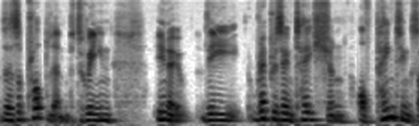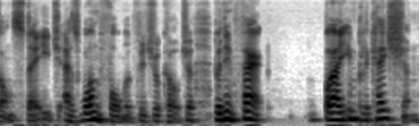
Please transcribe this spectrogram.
there's a problem between, you know, the representation of paintings on stage as one form of visual culture, but in fact, by implication,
